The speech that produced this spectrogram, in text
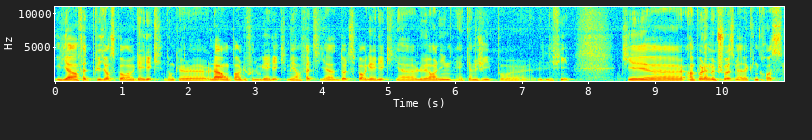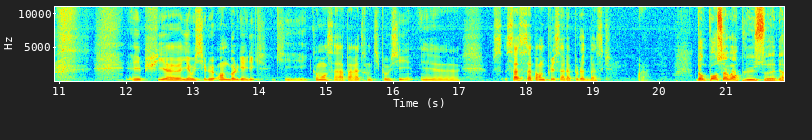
il y a en fait plusieurs sports euh, gaéliques. Donc là, on parle du football gaélique, mais en fait, il y a d'autres sports gaéliques. Il y a le hurling et Kamji pour les filles, qui est un peu la même chose, mais avec une crosse. Et puis, il y a aussi le handball gaélique qui commence à apparaître un petit peu aussi. Et ça, ça s'apparente plus à la pelote basque. Donc pour en savoir plus, eh bien,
